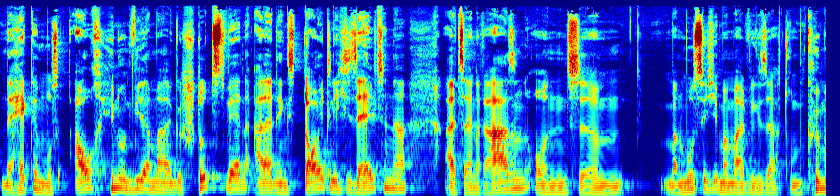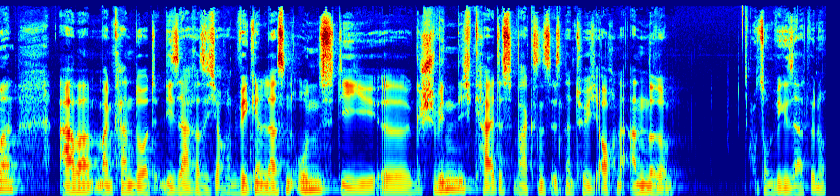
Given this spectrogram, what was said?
Eine Hecke muss auch hin und wieder mal gestutzt werden, allerdings deutlich seltener als ein Rasen. Und ähm, man muss sich immer mal, wie gesagt, darum kümmern, aber man kann dort die Sache sich auch entwickeln lassen und die äh, Geschwindigkeit des Wachsens ist natürlich auch eine andere. So, wie gesagt, wenn du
